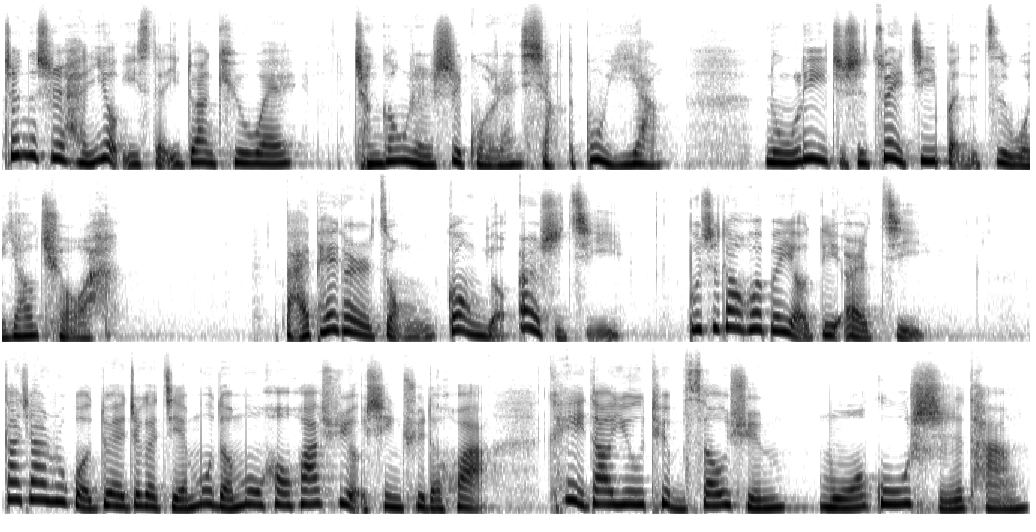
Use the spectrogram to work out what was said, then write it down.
真的是很有意思的一段 Q&A。成功人士果然想的不一样，努力只是最基本的自我要求啊。白 Packer 总共有二十集，不知道会不会有第二季？大家如果对这个节目的幕后花絮有兴趣的话，可以到 YouTube 搜寻蘑菇食堂，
